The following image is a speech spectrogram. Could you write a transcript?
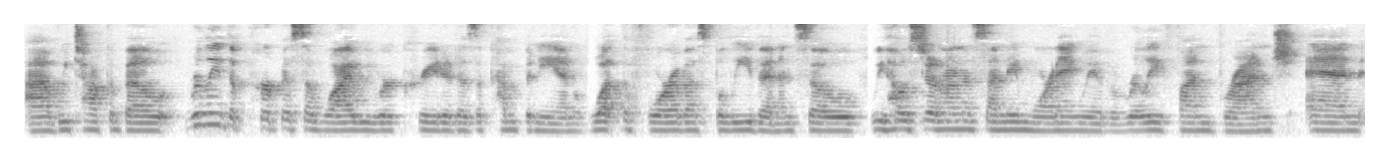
Uh, we talk about really the purpose of why we were created as a company and what the four of us believe in. And so we host it on a sunday morning. We have a really fun brunch and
